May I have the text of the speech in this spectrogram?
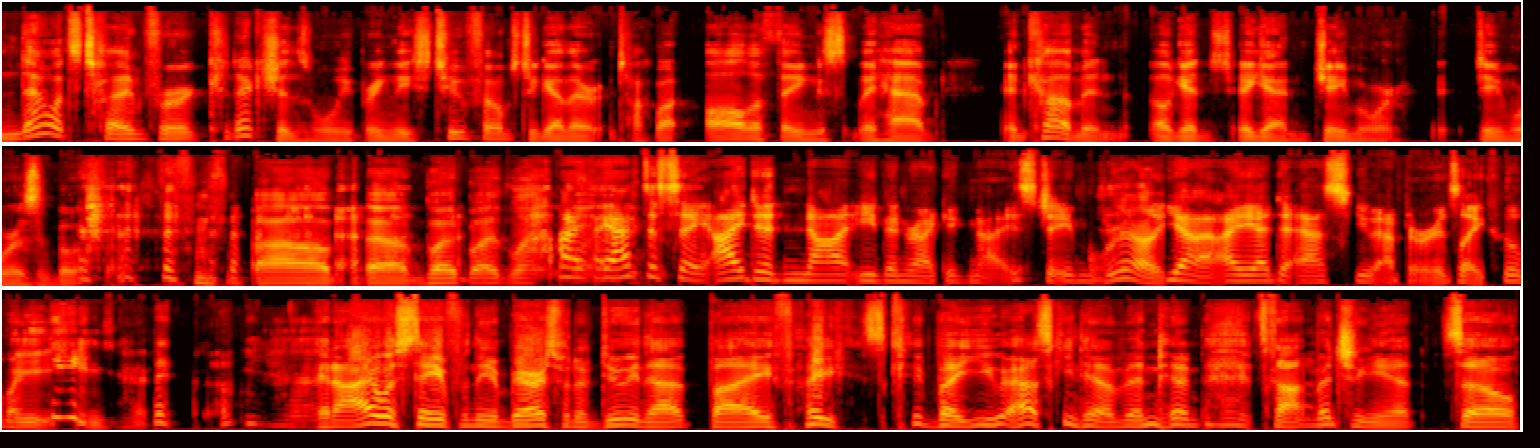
Now it's time for connections when we bring these two films together and talk about all the things they have in common. I'll get again, Jay Mohr. Jay Mohr is in both. uh, uh, but but I, I, have to say, I did not even recognize Jay Mohr. Yeah, yeah. I had to ask you afterwards, like, who was he? and I was saved from the embarrassment of doing that by by, by you asking him and then Scott mentioning it. So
